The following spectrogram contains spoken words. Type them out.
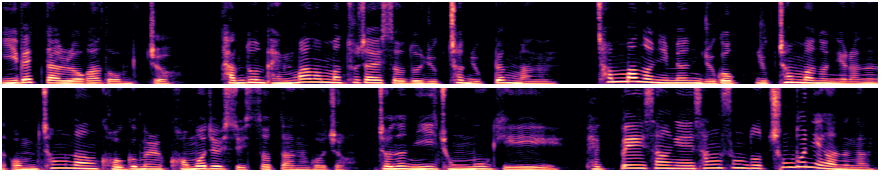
200달러가 넘죠. 단돈 100만 원만 투자했어도 6,600만 원. 1000만 원이면 6억 6천만 원이라는 엄청난 거금을 거머쥘 수 있었다는 거죠. 저는 이 종목이 100배 이상의 상승도 충분히 가능한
